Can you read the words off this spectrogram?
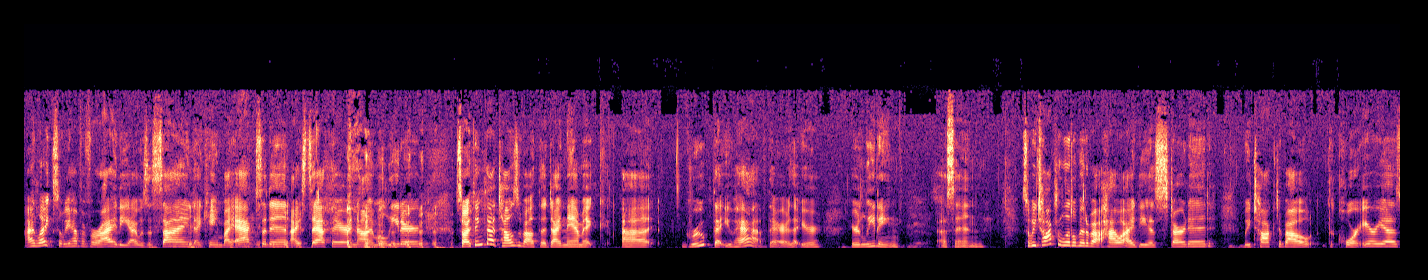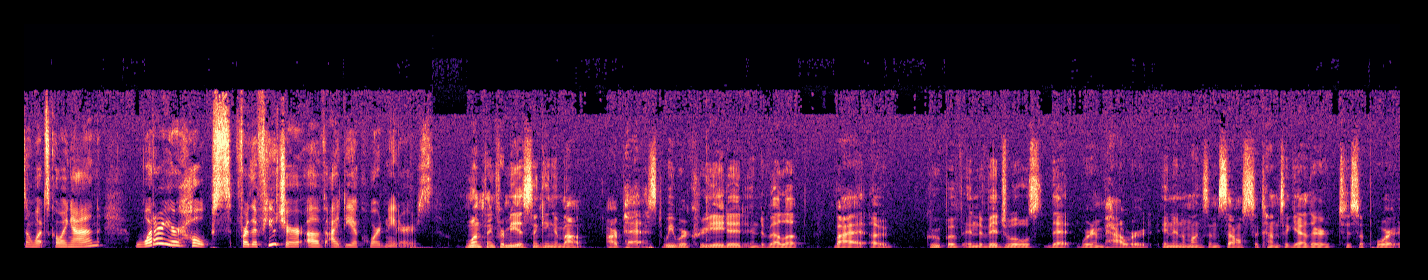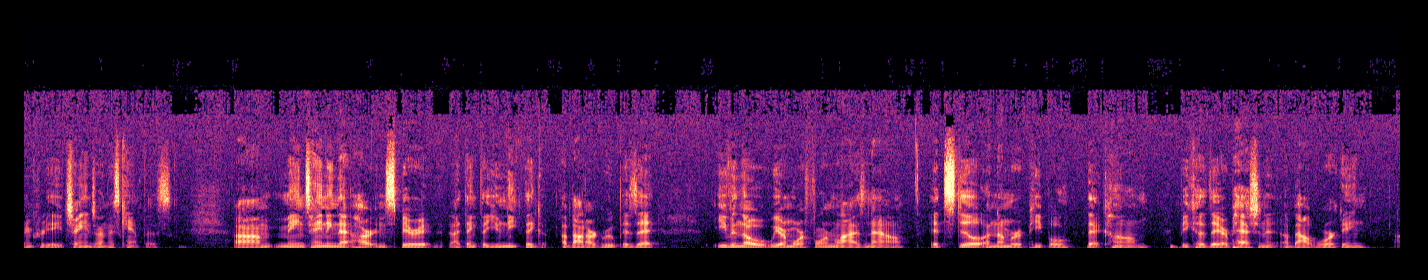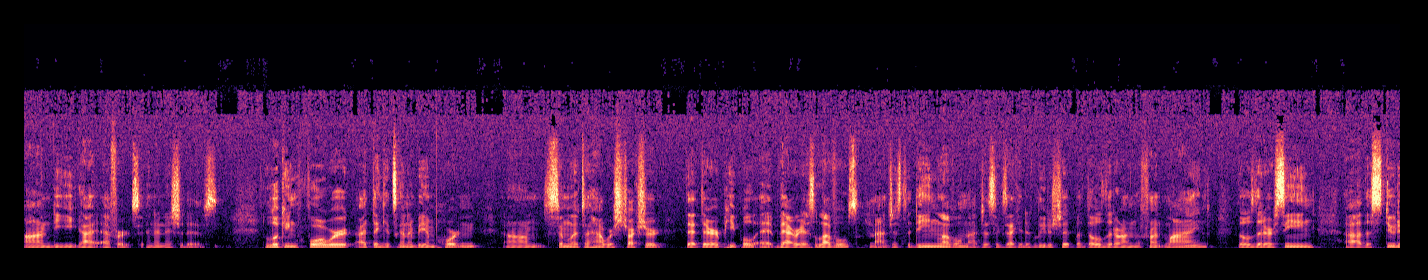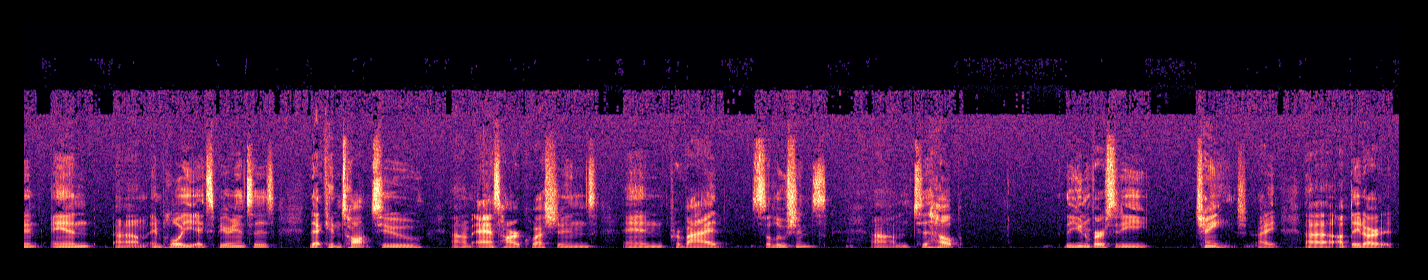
I like so we have a variety. I was assigned, I came by accident, I sat there, and now I'm a leader. So I think that tells about the dynamic uh, group that you have there that you're you're leading yes. us in. So we talked a little bit about how ideas started. Mm-hmm. We talked about the core areas and what's going on. What are your hopes for the future of idea coordinators? One thing for me is thinking about our past. We were created and developed by a group of individuals that were empowered in and amongst themselves to come together to support and create change on this campus. Um, maintaining that heart and spirit, I think the unique thing about our group is that even though we are more formalized now, it's still a number of people that come because they are passionate about working on DEI efforts and initiatives. Looking forward, I think it's going to be important um, similar to how we're structured, that there are people at various levels, not just the dean level, not just executive leadership, but those that are on the front line, those that are seeing uh, the student and um, employee experiences that can talk to, um, ask hard questions, and provide solutions um, to help the university change, right? Uh, update our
